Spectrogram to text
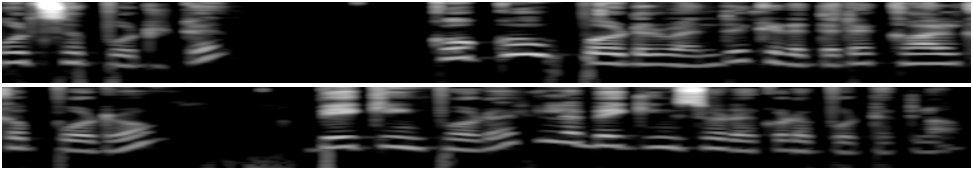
ஓட்ஸை போட்டுட்டு கொக்கோ பவுடர் வந்து கிட்டத்தட்ட கால் கப் போடுறோம். பேக்கிங் பவுடர் இல்லை பேக்கிங் சோடா கூட போட்டுக்கலாம்.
